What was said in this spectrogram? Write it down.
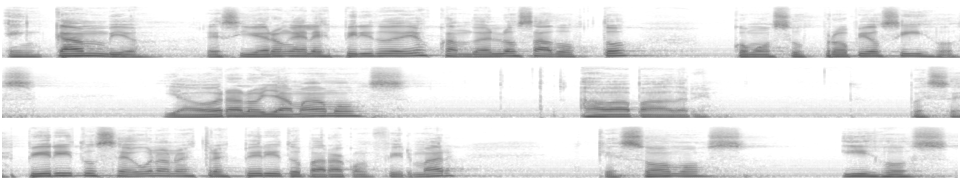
En cambio, recibieron el Espíritu de Dios cuando Él los adoptó como sus propios hijos. Y ahora lo llamamos Abba Padre. Pues su espíritu se une a nuestro espíritu para confirmar que somos hijos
